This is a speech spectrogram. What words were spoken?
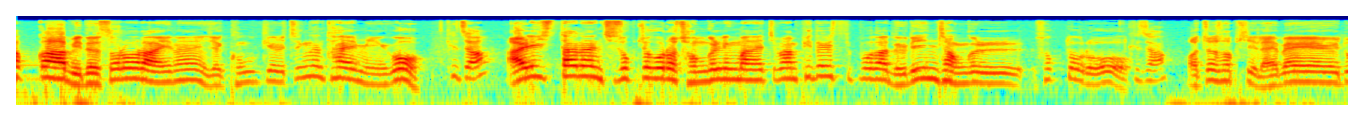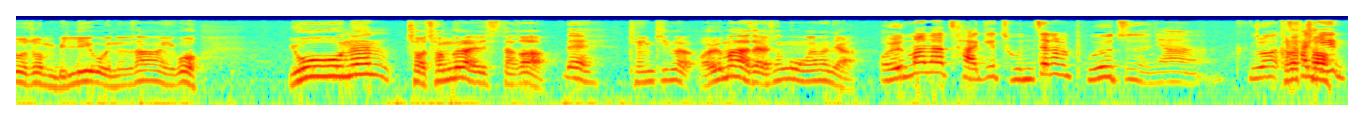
top과 mid 서로 라인은 이제 궁극기를 찍는 타이밍이고 그죠? 알리스타는 지속적으로 jungling만 했지만 피들스틱보다 느린 정글 속도로 그죠? 어쩔 수 없이 레벨도 좀 밀리고 있는 상황이고 요는 저 정글 알리스타가 네 갱킹을 얼마나 잘 성공하느냐 얼마나 자기 존재감을 보여주느냐 그런 그렇죠. 자기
